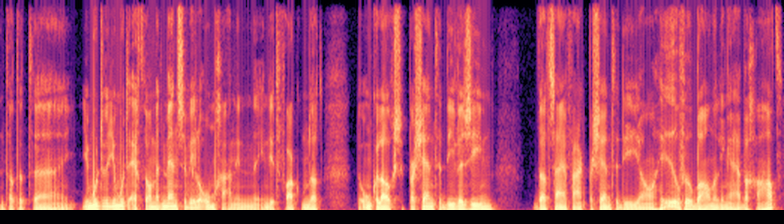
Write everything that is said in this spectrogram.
dat het, je, moet, je moet echt wel met mensen willen omgaan in, in dit vak, omdat de oncologische patiënten die we zien, dat zijn vaak patiënten die al heel veel behandelingen hebben gehad.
